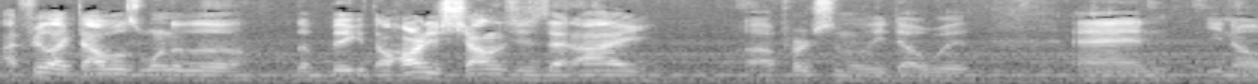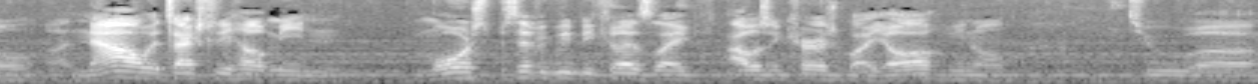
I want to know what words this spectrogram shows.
I feel like that was one of the the big, the hardest challenges that I uh, personally dealt with, and you know, uh, now it's actually helped me more specifically because like I was encouraged by y'all. You know to uh,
